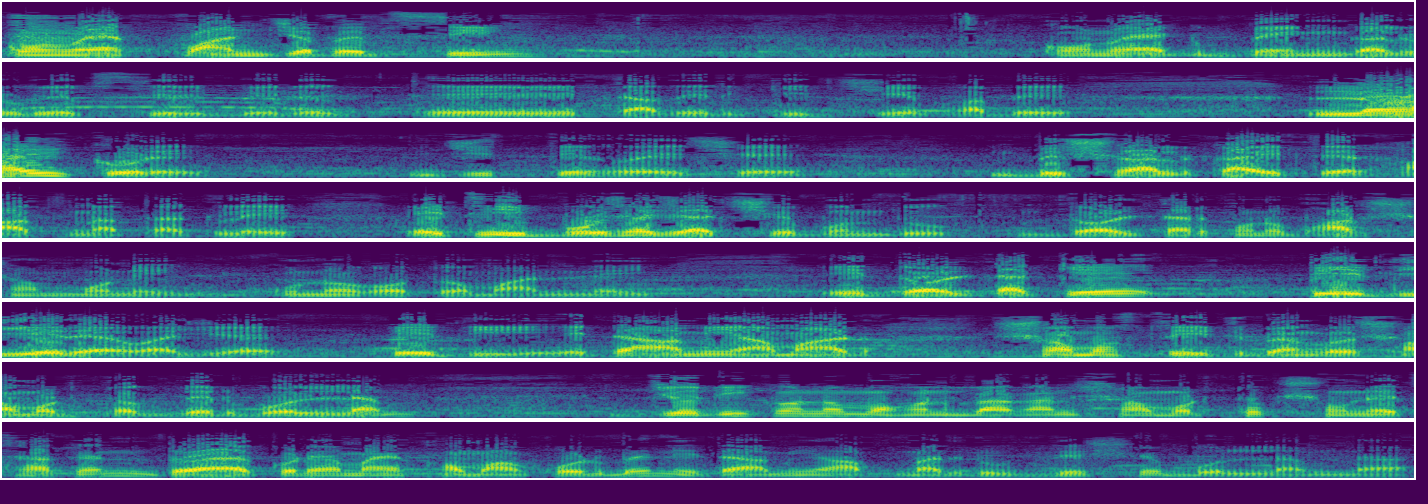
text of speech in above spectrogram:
কোন এক পাঞ্জাব এফসি কোন এক বেঙ্গালুরু এফসির বিরুদ্ধে তাদেরকে যেভাবে লড়াই করে জিততে হয়েছে, বিশাল কাইতের হাত না থাকলে, এটি বোঝা যাচ্ছে বন্ধু, দলটার কোনো ভারসাম্য নেই, গুণগত মান নেই। এই দলটাকে পে দিয়ে দেওয়া যায় পে দিয়ে এটা আমি আমার সমস্ত ইস্টবেঙ্গল সমর্থকদের বললাম। যদি কোনো মোহনবাগান সমর্থক শুনে থাকেন, দয়া করে আমায় ক্ষমা করবেন, এটা আমি আপনাদের উদ্দেশ্যে বললাম না।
